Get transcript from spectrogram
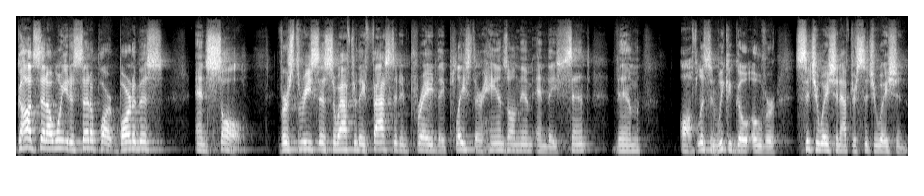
God said, I want you to set apart Barnabas and Saul. Verse 3 says, So after they fasted and prayed, they placed their hands on them and they sent them off. Listen, we could go over situation after situation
